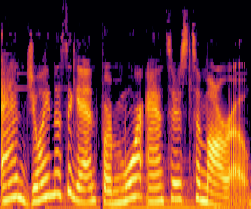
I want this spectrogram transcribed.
and join us again for more answers tomorrow.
